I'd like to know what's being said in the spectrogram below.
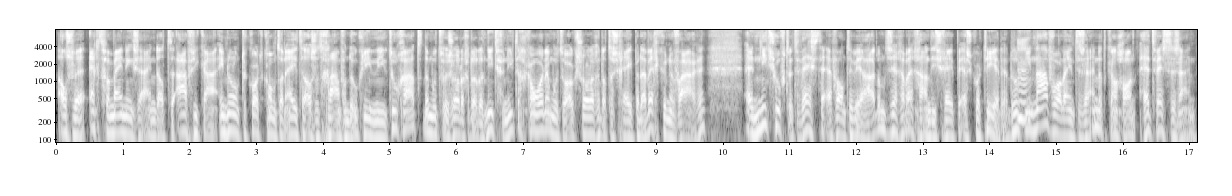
Als we echt van mening zijn dat Afrika enorm tekort komt aan eten als het graan van de Oekraïne niet toe gaat, dan moeten we zorgen dat het niet vernietigd kan worden. Dan moeten we ook zorgen dat de schepen daar weg kunnen varen. En niets hoeft het Westen ervan te weerhouden om te zeggen: wij gaan die schepen escorteren. Dat hoeft niet NAVO alleen te zijn, dat kan gewoon het Westen zijn.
